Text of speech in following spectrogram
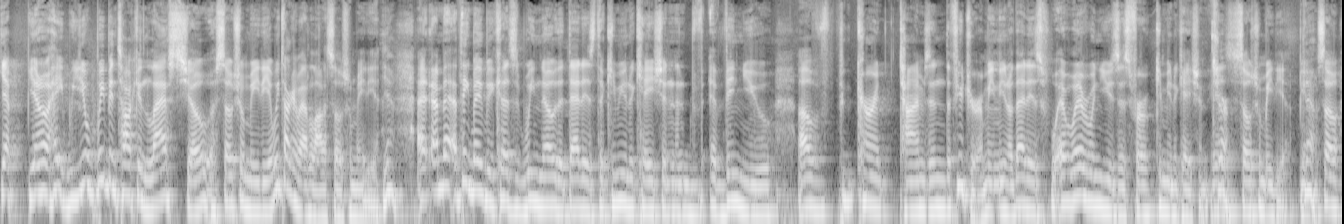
Yep. You know, hey, we, we've been talking last show, uh, social media. We talk about a lot of social media. Yeah. I, I, mean, I think maybe because we know that that is the communication and v- venue of current times and the future. I mean, you know, that is what everyone uses for communication Sure. is social media. You Yeah. know, so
